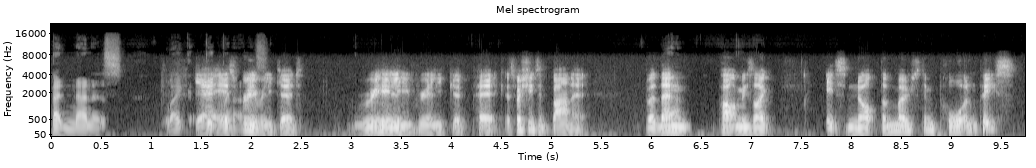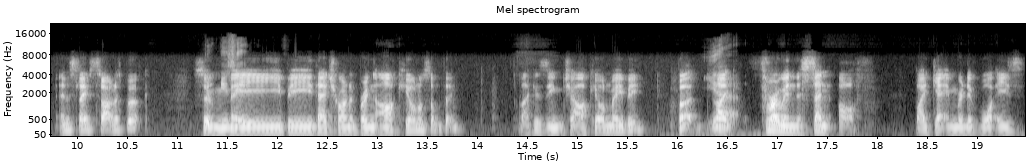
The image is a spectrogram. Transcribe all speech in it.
bananas. Like Yeah, it's really, bananas. really good. Really, really good pick, especially to ban it. But then part of me's like, it's not the most important piece in Slave to Darkness book. So is it- maybe they're trying to bring Archaon or something, like a Tzeentch Archaon, maybe. But Yeah. like throwing the scent off by getting rid of what is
